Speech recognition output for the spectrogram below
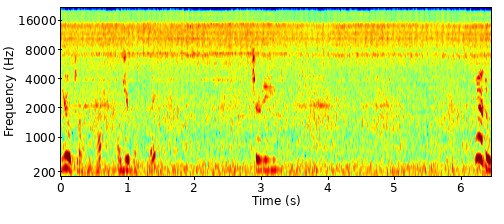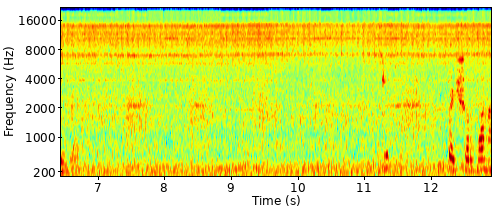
jutro chyba, o 9, czyli niedługo. Tu, tutaj siorbane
